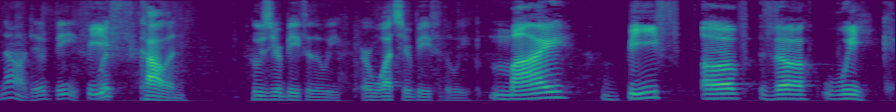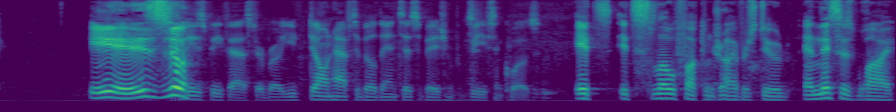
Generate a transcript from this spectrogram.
No, dude, beef. Beef? Colin, who's your beef of the week, or what's your beef of the week? My beef of the week is Please be faster, bro. You don't have to build anticipation for beefs and quotes. it's it's slow fucking drivers, dude. And this is why.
